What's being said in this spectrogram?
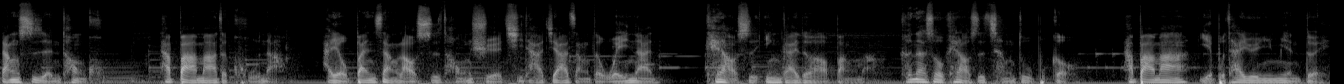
当事人痛苦，他爸妈的苦恼。还有班上老师、同学、其他家长的为难，K 老师应该都要帮忙。可那时候 K 老师程度不够，他爸妈也不太愿意面对。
